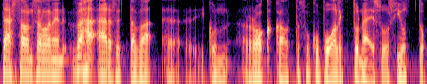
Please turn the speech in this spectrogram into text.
tässä on sellainen vähän ärsyttävä äh, kun rock kautta sukupuolittuneisuus juttu.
